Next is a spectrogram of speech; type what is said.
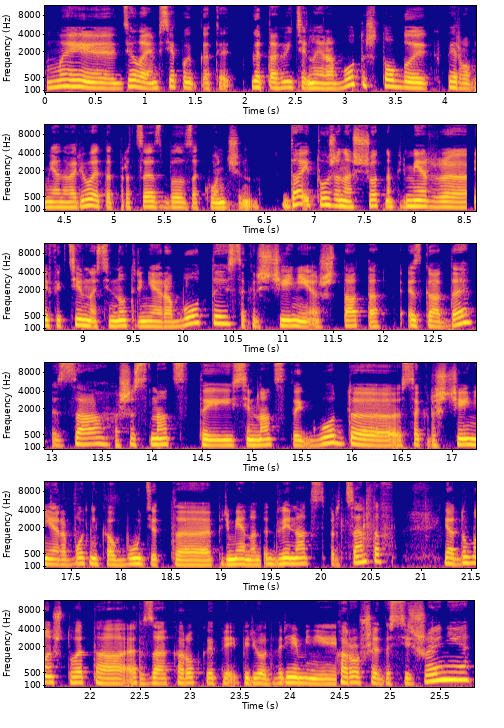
Мы делаем все подготовительные работы работы, чтобы к 1 январю этот процесс был закончен. Да, и тоже насчет, например, эффективности внутренней работы, сокращения штата СГД. За 16-17 год э, сокращение работников будет э, примерно 12%. Я думаю, что это за короткий период времени хорошее достижение.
